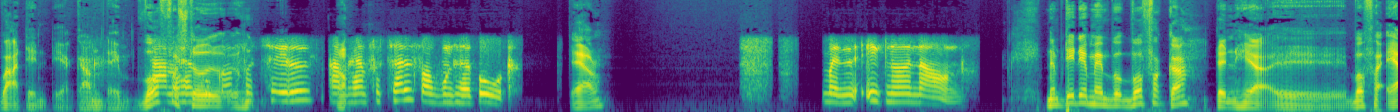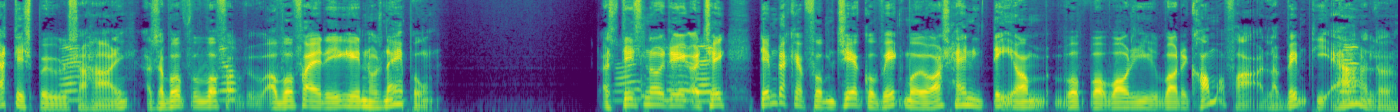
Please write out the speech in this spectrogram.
var den der gamle dame? Hvorfor Jamen, han stod kunne godt fortælle, jamen, han fortalte, hvor hun havde boet, Ja. men ikke noget navn. Nå, men det der med, hvor- hvorfor gør den her, øh, hvorfor er det spøgelser ja. her, ikke? Altså, hvorfor, hvorfor, og hvorfor er det ikke inde hos naboen? Altså, det er Nej, sådan noget, det det, jeg tænke, dem, der kan få dem til at gå væk, må jo også have en idé om, hvor, hvor, hvor, de, hvor det kommer fra, eller hvem de er. Ja. eller...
